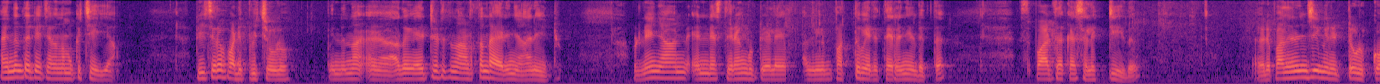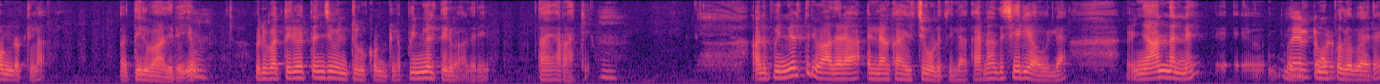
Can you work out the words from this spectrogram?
അതിനെന്താ ടീച്ചറെ നമുക്ക് ചെയ്യാം. ടീച്ചറെ പഠിപ്പിച്ചോളൂ. പിന്നെ അത് ഏറ്റെടുത്ത് നടത്തേണ്ട കാര്യം ഞാൻ ഏറ്റു ഉടനെ ഞാൻ എന്റെ സ്ഥിരം കുട്ടികളെ അതിലും പത്ത് പേരെ തിരഞ്ഞെടുത്ത് പാട്ടൊക്കെ സെലക്ട് ചെയ്ത് ഒരു പതിനഞ്ച് മിനിറ്റ് ഉൾക്കൊണ്ടിട്ടുള്ള തിരുവാതിരയും ഒരു പത്തിരുപത്തഞ്ച് മിനിറ്റ് ഉൾക്കൊണ്ടിട്ടുള്ള പിന്നൽ തിരുവാതിരയും തയ്യാറാക്കി. അത് പിന്നൽ തിരുവാതിര എല്ലാവർക്കും അയച്ചു കൊടുത്തില്ല. കാരണം അത് ശരിയാവില്ല. ഞാൻ തന്നെ മുപ്പത് പേരെ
